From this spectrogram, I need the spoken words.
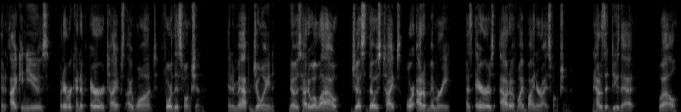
And I can use whatever kind of error types I want for this function. And a map join knows how to allow just those types or out of memory as errors out of my binarize function. And how does it do that? Well,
